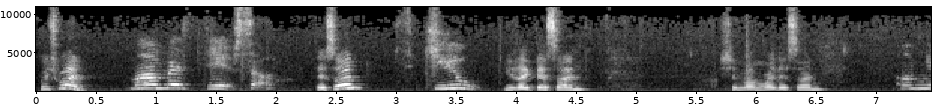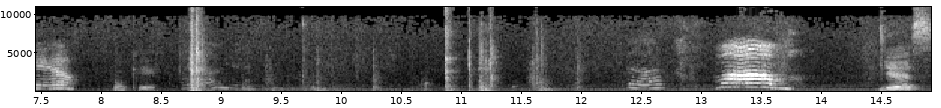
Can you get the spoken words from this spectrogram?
Which one? Mama, this one. This one? Cute. You like this one? Should mom wear this one? Oh yeah. Okay. Mom. Yes.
